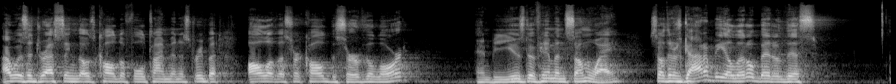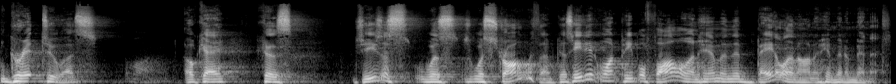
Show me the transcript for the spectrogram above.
I was addressing those called to full time ministry, but all of us are called to serve the Lord and be used of Him in some way. So there's got to be a little bit of this grit to us. Okay? Because Jesus was, was strong with them because he didn't want people following him and then bailing on him in a minute.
